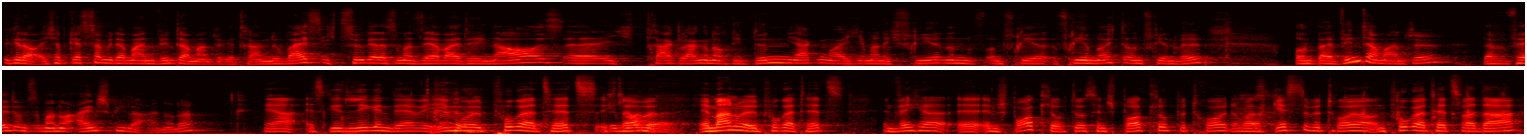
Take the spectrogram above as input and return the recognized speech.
genau, ich habe gestern wieder meinen Wintermantel getragen. Du weißt, ich zögere das immer sehr weit hinaus. Äh, ich trage lange noch die dünnen Jacken, weil ich immer nicht frieren und frier, frieren möchte und frieren will. Und bei Wintermantel, da fällt uns immer nur ein Spieler ein, oder? Ja, es geht legendär wie Emil Pogatetz. Ich Emanuel. glaube, Emanuel Pogatetz. In welcher, äh, im Sportclub. Du hast den Sportclub betreut und warst Gästebetreuer und Pogatetz war da.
